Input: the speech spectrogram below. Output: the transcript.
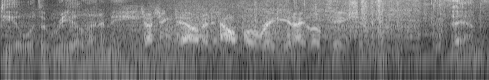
deal with the real enemy. Touching down at Alpha Radionite location. Them.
